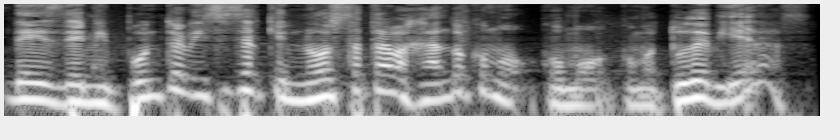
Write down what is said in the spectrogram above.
desde mi punto de vista, es el que no está trabajando como, como, como tú debieras.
